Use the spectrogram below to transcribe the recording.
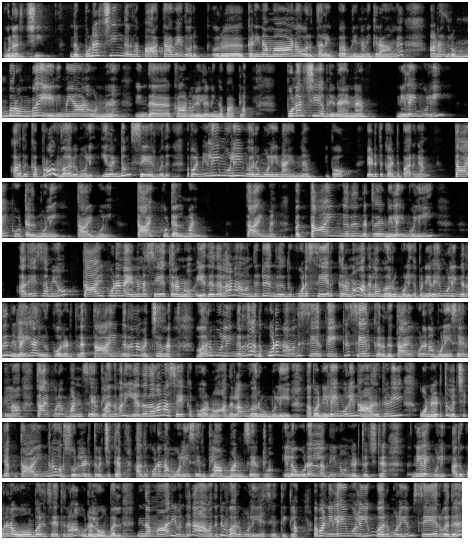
புணர்ச்சி இந்த புணர்ச்சிங்கிறத பார்த்தாவே இது ஒரு ஒரு கடினமான ஒரு தலைப்பு அப்படின்னு நினைக்கிறாங்க. ஆனா இது ரொம்ப ரொம்ப எளிமையான ஒண்ணு இந்த காணொலியில நீங்க பார்க்கலாம். புணர்ச்சி அப்படின்னா என்ன? நிலைமொழி அதுக்கப்புறம் வருமொழி இரண்டும் சேர்வது. அப்ப நிலைமொழி வருமொழினா என்ன? இப்போ எடுத்துக்காட்டு பாருங்க. தாய் கூட்டல் மொழி தாய்மொழி. தாய் கூட்டல் மண் தாய்மண். இப்ப தாய்ங்கிறது இந்த இடத்துல நிலைமொழி அதே சமயம் தாய் கூட நான் என்னென்ன சேர்த்துறணும் எதெல்லாம் நான் வந்துட்டு இந்த இது கூட சேர்க்கிறனோ அதெல்லாம் வருமொழி அப்ப நிலைமொழிங்கிறது நிலையா இருக்கும் ஒரு இடத்துல. தாய்ங்கிறத நான் வச்சிடறேன். வருமொழிங்கிறது அது கூட நான் வந்து சேர்க்கைக்கு சேர்க்கிறது. தாய் கூட நான் மொழி சேர்க்கலாம். தாய் கூட மண் சேர்க்கலாம். இந்த மாதிரி எதெல்லாம் நான் சேர்க்க போறனோ அதெல்லாம் வருமொழி அப்ப நிலைமொழி நான் ஆல்ரெடி ஒன்னு எடுத்து வச்சுட்டேன். தாய்ங்கிற ஒரு சொல் எடுத்து வச்சுட்டேன். அது கூட நான் மொழி சேர்க்கலாம் மண் சேர்க்கலாம். இல்ல உடல் அப்படின்னு ஒன்று எடுத்து வச்சுட்டேன். நிலைமொழி. அது கூட நான் ஓம்பல் சேர்த்துனா உடல் ஓம்பல். இந்த மாதிரி வந்து நான் வந்துட்டு வருமொழியை சேர்த்திக்கலாம். அப்ப நிலைமொழியும் வருமொழியும் சேர்வது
